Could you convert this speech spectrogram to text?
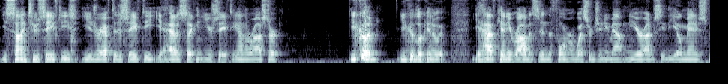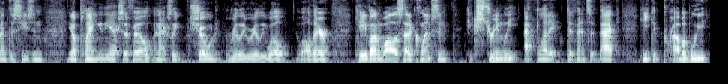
You signed two safeties. You drafted a safety. You have a second year safety on the roster. You could you could look into it. You have Kenny Robinson, the former West Virginia Mountaineer, obviously the young man who spent the season, you know, playing in the XFL and actually showed really, really well while there. K'Von Wallace out of Clemson, extremely athletic defensive back. He could probably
